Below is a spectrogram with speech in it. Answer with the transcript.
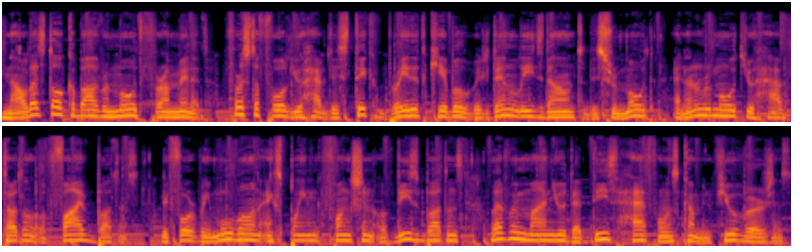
Now let's talk about remote for a minute. First of all you have this thick braided cable which then leads down to this remote and on remote you have total of 5 buttons. Before we move on explaining function of these buttons, let me remind you that these headphones come in few versions.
